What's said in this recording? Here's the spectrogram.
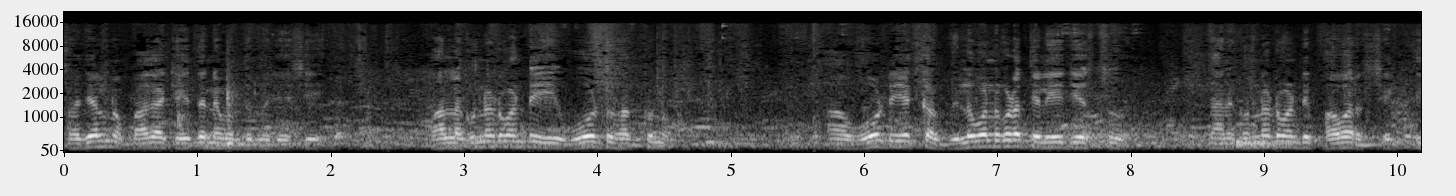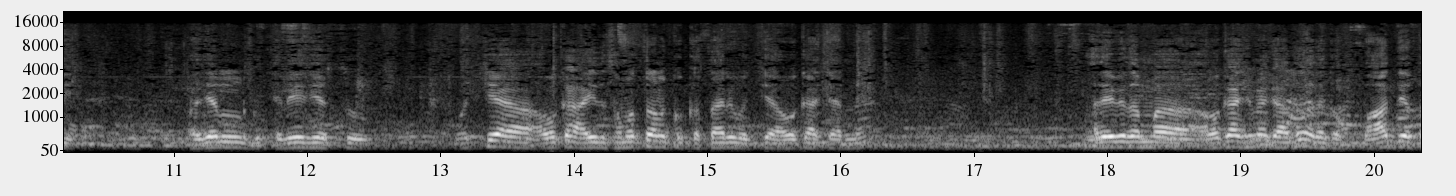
ప్రజలను బాగా చైతన్యవంతులు చేసి వాళ్ళకున్నటువంటి ఓటు హక్కును ఆ ఓటు యొక్క విలువను కూడా తెలియజేస్తూ దానికి ఉన్నటువంటి పవర్ శక్తి ప్రజలకు తెలియజేస్తూ వచ్చే అవకా ఐదు సంవత్సరాలకు ఒక్కసారి వచ్చే అవకాశాన్ని అదేవిధంగా అవకాశమే కాదు అదొక బాధ్యత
